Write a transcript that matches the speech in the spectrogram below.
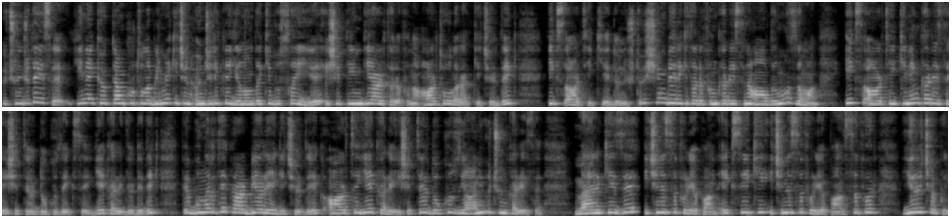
Üçüncüde ise yine kökten kurtulabilmek için öncelikle yanındaki bu sayıyı eşitliğin diğer tarafına artı olarak geçirdik. x artı 2'ye dönüştü. Şimdi her iki tarafın karesini aldığımız zaman x artı 2'nin karesi eşittir 9 eksi y karedir dedik. Ve bunları tekrar bir araya geçirdik. Artı y kare eşittir 9 yani 3'ün karesi. Merkezi içine 0 yapan eksi 2, içine 0 yapan 0. Yarı çapı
